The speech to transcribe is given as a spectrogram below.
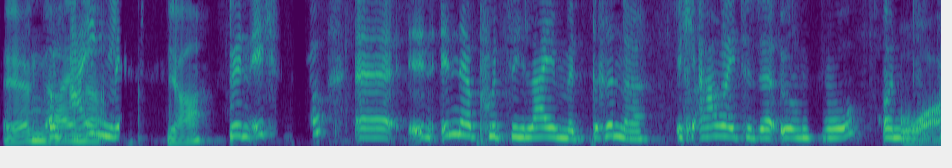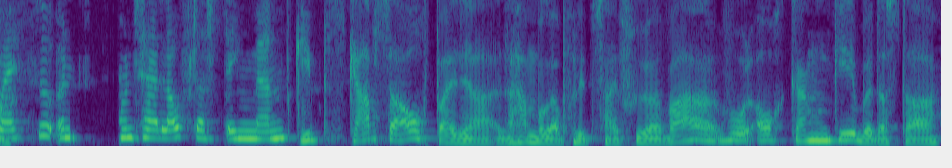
Und Irgendeiner. eigentlich Ja, bin ich so, äh, in, in der Putzilei mit drinne. Ich arbeite da irgendwo und Boah. weißt du, und unterlauf das Ding dann. gibt's, gab's da auch bei der Hamburger Polizei früher. War wohl auch gang und gäbe, dass da.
